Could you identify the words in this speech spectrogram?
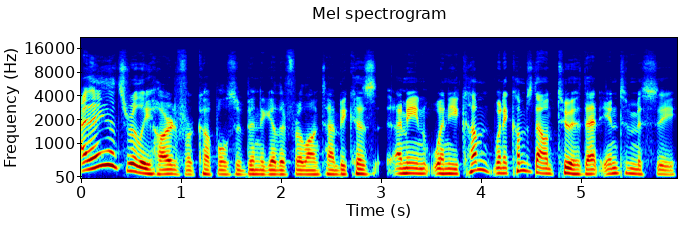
I think that's really hard for couples who've been together for a long time because I mean when you come when it comes down to it, that intimacy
